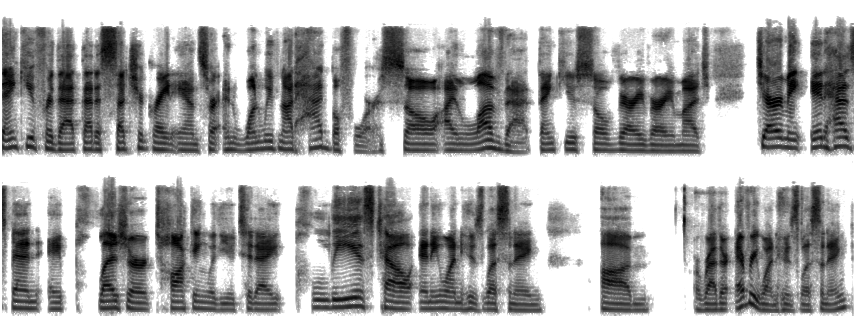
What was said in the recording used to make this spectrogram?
Thank you for that. That is such a great answer and one we've not had before. So I love that. Thank you so very, very much. Jeremy, it has been a pleasure talking with you today. Please tell anyone who's listening um, or rather everyone who's listening,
